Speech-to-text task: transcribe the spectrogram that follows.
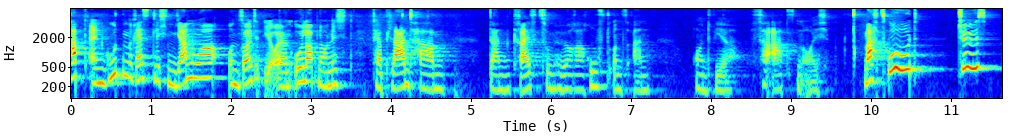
Habt einen guten restlichen Januar und solltet ihr euren Urlaub noch nicht verplant haben, dann greift zum Hörer, ruft uns an und wir verarzten euch. Macht's gut. Tschüss.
